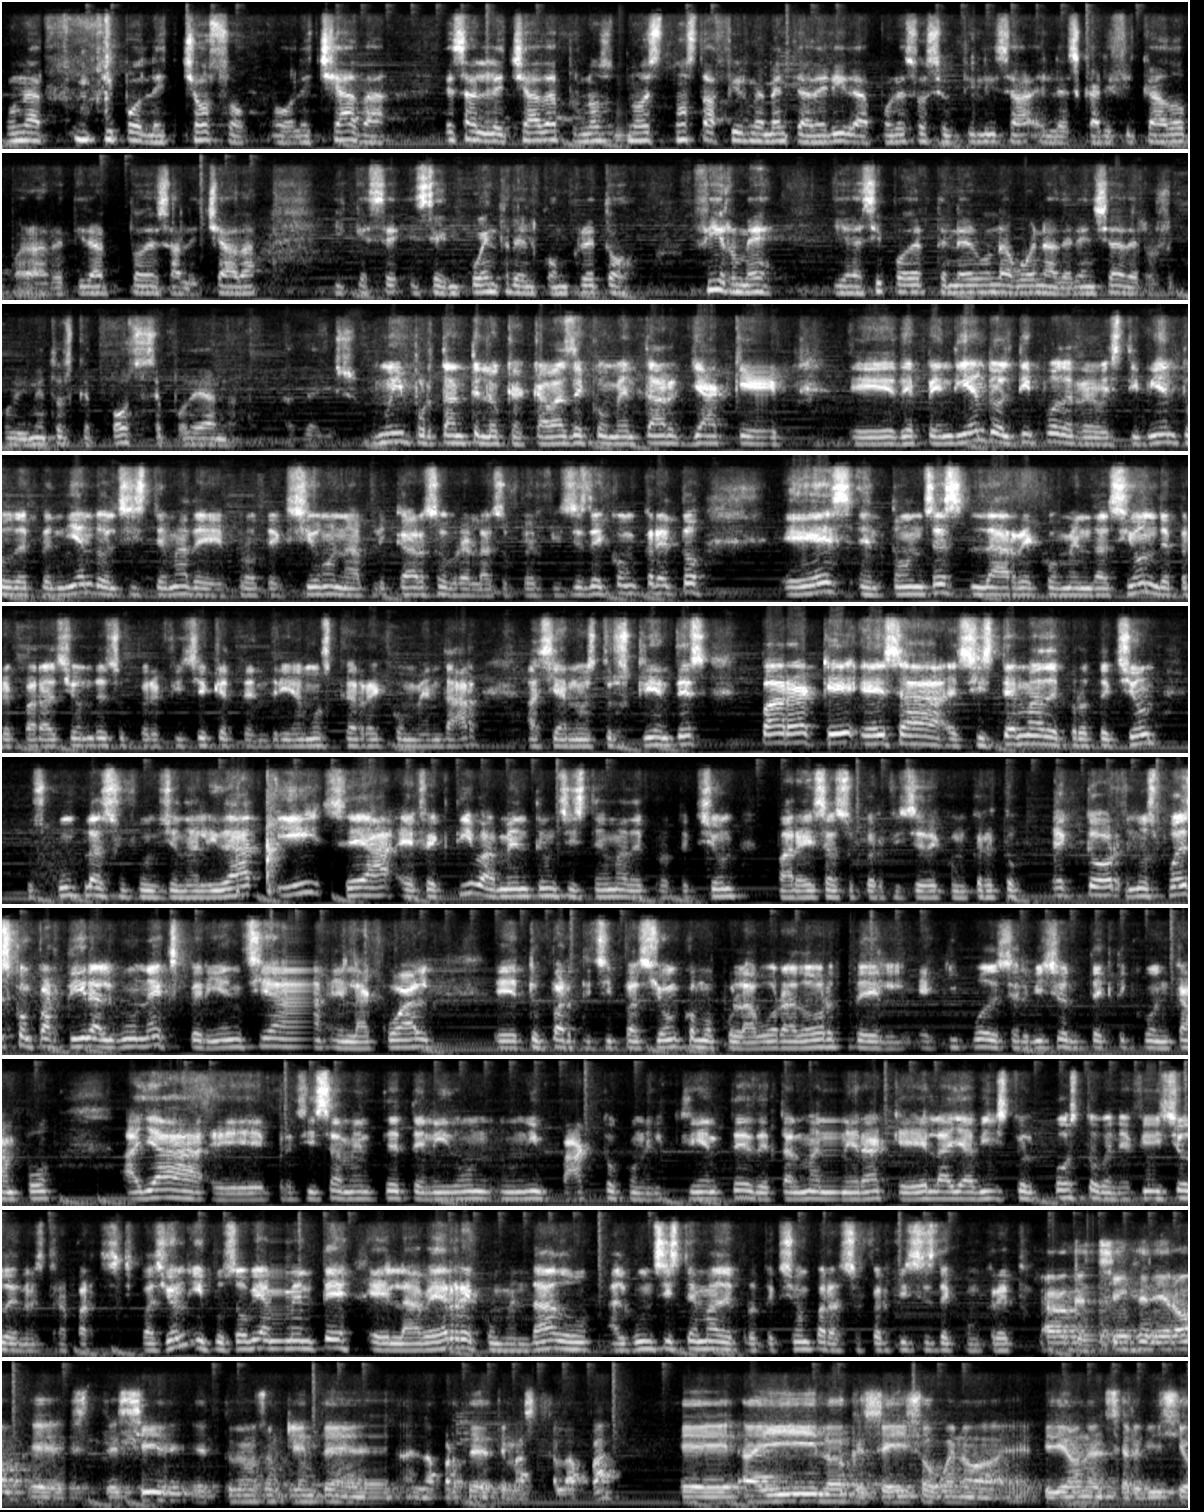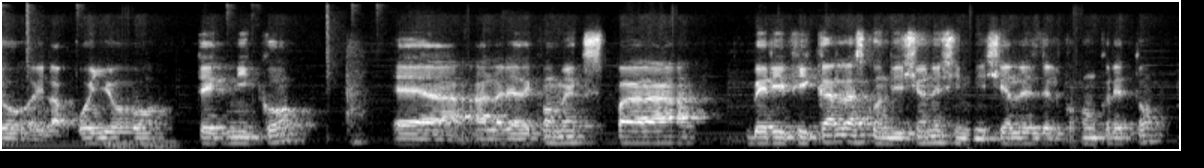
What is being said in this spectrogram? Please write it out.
una, un tipo lechoso o lechada esa lechada pues, no, no, no, está firmemente adherida, por eso se utiliza el escarificado para retirar toda esa lechada y que se, se encuentre el concreto firme y así poder tener una buena adherencia de los recubrimientos que post se podrían adherir. Muy importante lo que acabas de comentar, ya que eh, dependiendo el tipo de revestimiento, dependiendo el sistema de protección a aplicar sobre las superficies de concreto, es entonces la recomendación de preparación de superficie que tendríamos que recomendar hacia nuestros clientes para que ese sistema de protección pues cumpla su funcionalidad y sea efectivamente un sistema de protección para esa superficie de concreto. Héctor, ¿nos puedes compartir alguna experiencia en la cual eh, tu participación como colaborador del equipo de servicio técnico en campo haya eh, precisamente tenido un, impacto con el cliente de tal manera que él haya visto el costo-beneficio de nuestra participación y pues obviamente el haber recomendado algún sistema de protección para superficies de concreto. Claro que sí, ingeniero. Este, sí, eh, tuvimos un cliente en, la parte de Temascalapa. Eh, ahí lo que se hizo, bueno, pidieron el servicio, el apoyo técnico al área de COMEX para verificar las condiciones iniciales del concreto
